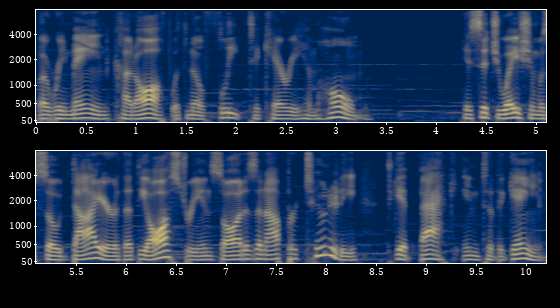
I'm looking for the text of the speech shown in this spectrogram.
but remained cut off with no fleet to carry him home. His situation was so dire that the Austrians saw it as an opportunity to get back into the game.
